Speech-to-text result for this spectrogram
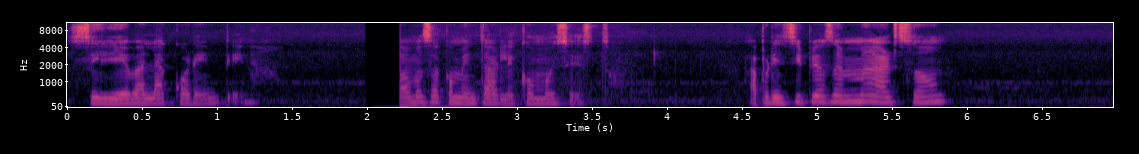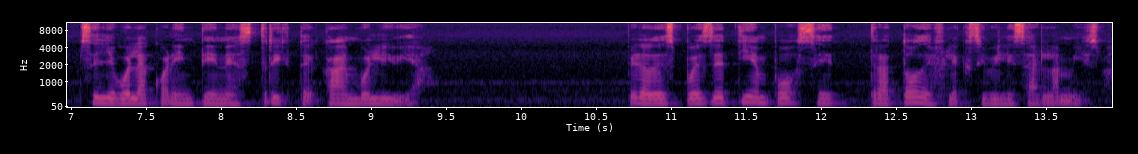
se lleva la cuarentena. Vamos a comentarle cómo es esto. A principios de marzo se llevó la cuarentena estricta acá en Bolivia, pero después de tiempo se trató de flexibilizar la misma.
